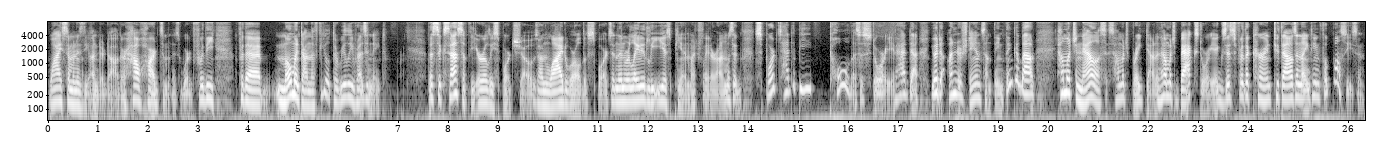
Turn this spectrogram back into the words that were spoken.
why someone is the underdog or how hard someone has worked for the for the moment on the field to really resonate. The success of the early sports shows on Wide World of Sports and then relatedly ESPN much later on was that sports had to be told as a story. It had to you had to understand something. Think about how much analysis, how much breakdown, and how much backstory exists for the current 2019 football season.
